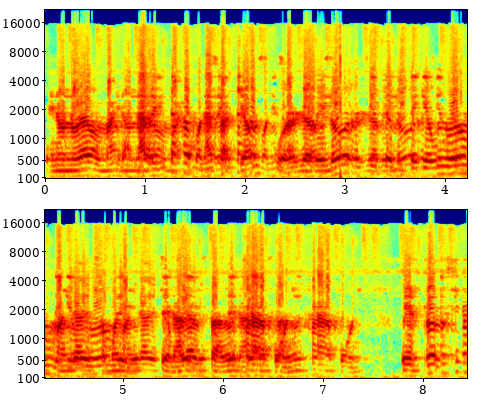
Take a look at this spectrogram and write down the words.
en un nuevo manga. La revista japonesa Jump World reveló recientemente que un nuevo manga de Samurai X será lanzado en Japón. El próximo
